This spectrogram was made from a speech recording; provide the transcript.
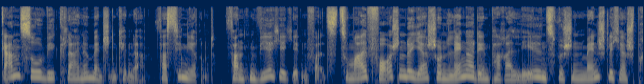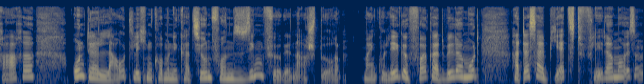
ganz so wie kleine Menschenkinder. Faszinierend fanden wir hier jedenfalls, zumal Forschende ja schon länger den Parallelen zwischen menschlicher Sprache und der lautlichen Kommunikation von Singvögeln nachspüren. Mein Kollege Volkert Wildermuth hat deshalb jetzt Fledermäusen,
